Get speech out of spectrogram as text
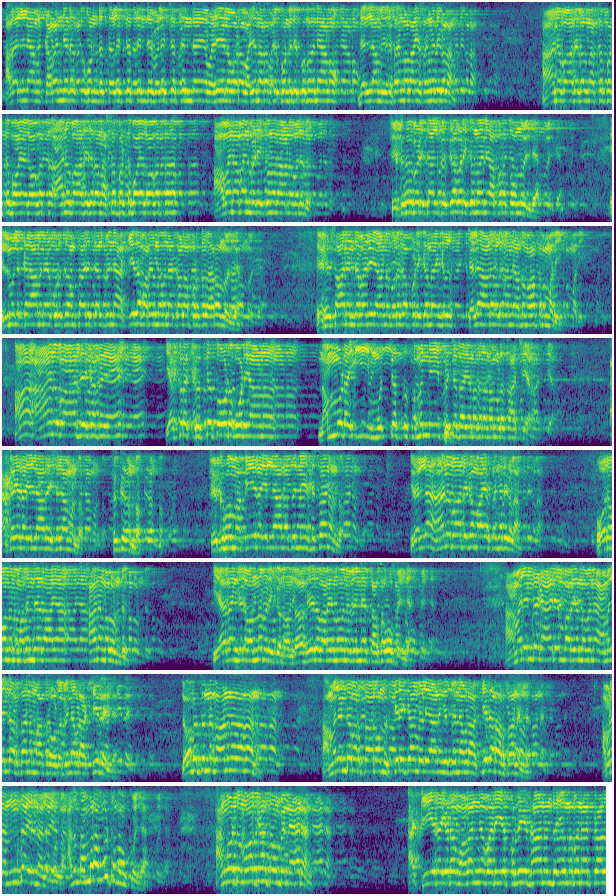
അതെല്ലാം കടഞ്ഞെടുത്തുകൊണ്ട് തെളിച്ചത്തിന്റെ വെളിച്ചത്തിന്റെ വഴിയിലൂടെ വഴി നടത്തിക്കൊണ്ടിരിക്കുന്നതിനാണോ? ഇതെല്ലാം വിവിധങ്ങളായ സംഗതികളാണ്. ആനുപാതികൾ നഷ്ടപ്പെട്ടു പോയ ലോകത്ത് ആനുപാതികത നഷ്ടപ്പെട്ടു പോയ ലോകത്ത് അവനവൻ പഠിക്കുന്നതാണ് വലുത്. ഫിഖ് പഠിച്ചാൽ ഫിഖ് പഠിക്കുന്നതിന് അപ്പുറത്തൊന്നുമില്ല. ഇൽമുൽ കലാമിനെ കുറിച്ച് സംസാരിച്ചാൽ പിന്നെ അക്കീത പറയുന്നവനേക്കാൾ അപ്പുറത്ത് വേറെ ഒന്നുമില്ല എഹ്സാനിന്റെ വഴിയാണ് മുറുകെ പിടിക്കുന്നതെങ്കിൽ ചില ആളുകൾ പിന്നെ അത് മാത്രം മതി. ആ ആനുപാതികതയെ എത്ര കൃത്യത്തോടു കൂടിയാണ് നമ്മുടെ ഈ മുറ്റത്ത് സമന്വയിപ്പിച്ചത് എന്നതിന് നമ്മൾ സാക്ഷിയാണ്. അക്കീതയില്ലാതെ ഇസ്ലാമുണ്ടോ? ഫിഖ് ഉണ്ടോ ഫിഖും അക്കീതയില്ലാതെ പിന്നെ ഹിസാനുണ്ടോ ഇതെല്ലാം ആനുപാതികമായ സംഗതികളാണ്. ഓരോന്നിനും അതിന്റെതായ സ്ഥാനങ്ങളുണ്ട്. ഏതെങ്കിലും ഒന്ന് പിടിക്കുന്നു. ദഹീദ് പറയുന്നവന് പിന്നെ തസവുഫില്ല അമലിന്റെ കാര്യം പറയുന്നവന് അമലിന്റെ വർത്താനം മാത്രമേ ഉള്ളൂ. പിന്നെ അവിടെ അക്കീതയില്ല. ലോകത്തുനിന്ന് കാണുന്നത് അതാണ്. അമലിന്റെ വർത്താനം നിസ്കരിക്കാൻ വെളിയാണെങ്കിൽ പിന്നെ അവിടെ അക്കീതയുടെ വർത്താനമില്ല അവിടെ എന്തായിരുന്നാലും അത് നമ്മൾ അങ്ങോട്ട് നോക്കൂല. അങ്ങോട്ട് നോക്കാത്തവൻ പിന്നെ ആരാണ്? അക്കീതയുടെ വളഞ്ഞ വഴിയെ പ്രതിനിധാനം ചെയ്യുന്നവനേക്കാൾ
